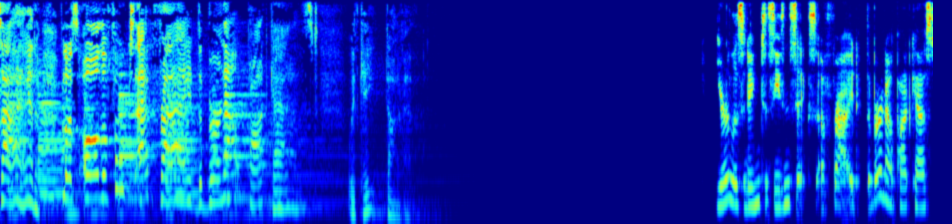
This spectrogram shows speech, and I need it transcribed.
side, plus all the folks at Fried, the Burnout Podcast with Cait Donovan. You're listening to season six of Fried, the Burnout Podcast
